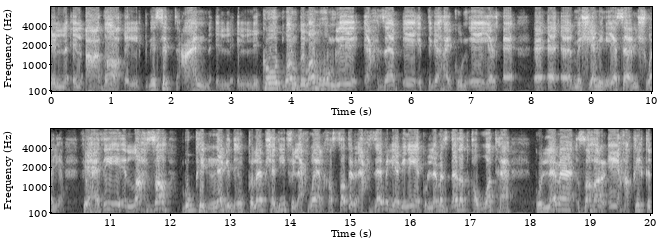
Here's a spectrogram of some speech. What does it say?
الأعضاء الكنيست عن الليكود وانضمامهم لإحزاب إيه اتجاه هيكون إيه مش يميني يساري شوية. في هذه اللحظة ممكن نجد انقلاب شديد في الأحوال خاصة الأحزاب اليمينية كلما ازدادت قوتها كلما ظهر إيه حقيقة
